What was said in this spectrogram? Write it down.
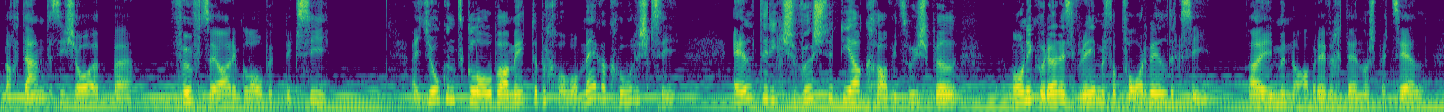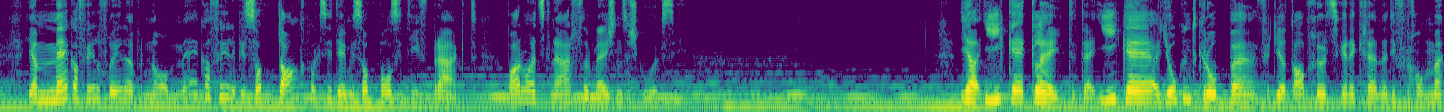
nachdem ich schon etwa 15 Jahre im Glauben war, einen Jugendglauben mitbekommen, der mega cool war. Ältere Geschwister, die ich hatte, wie zum Beispiel Monika und René, waren immer so die Vorbilder. Ja, immer noch, aber einfach dann noch speziell. Ich habe mega viel von ihnen übernommen. Mega viel. Ich war so dankbar, die haben mich so positiv geprägt. Ein paar Mal hat es genervt, aber meistens war es gut. Ich habe IG geleitet. Eine IG, eine Jugendgruppe, für die die Abkürzungen nicht kennen, die Frommen,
